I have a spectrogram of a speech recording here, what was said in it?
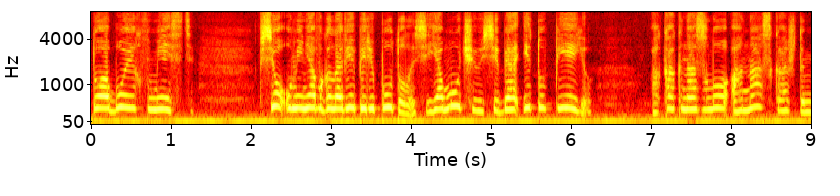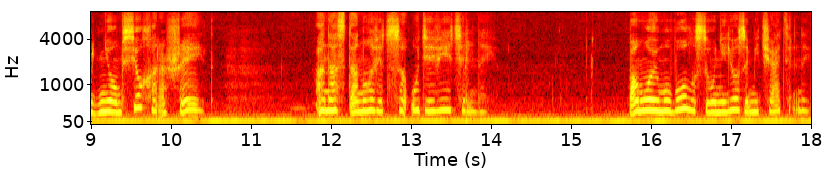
то обоих вместе. Все у меня в голове перепуталось, я мучаю себя и тупею. А как назло, она с каждым днем все хорошеет. Она становится удивительной. По-моему, волосы у нее замечательные,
